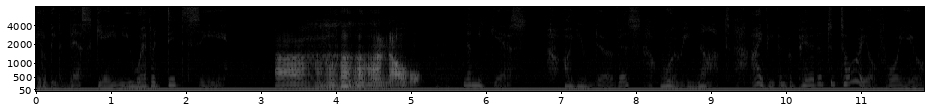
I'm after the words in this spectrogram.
It'll be the best game you ever did see. Uh, no. Let me guess. Are you nervous? Worry not. I've even prepared a tutorial for you.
